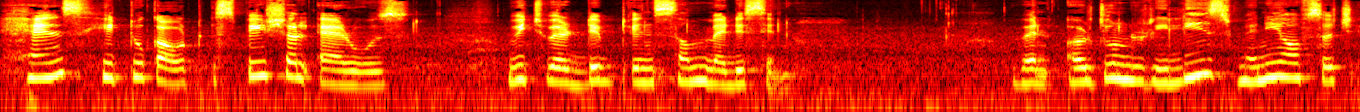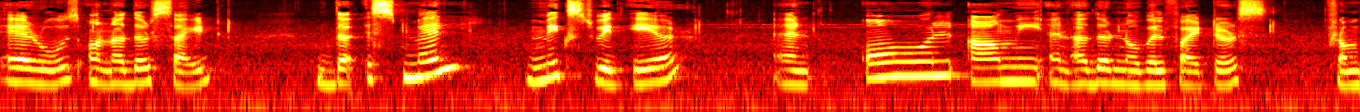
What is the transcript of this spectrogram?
Hence, he took out special arrows which were dipped in some medicine. When Arjun released many of such arrows on other side, the smell mixed with air and all army and other noble fighters from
